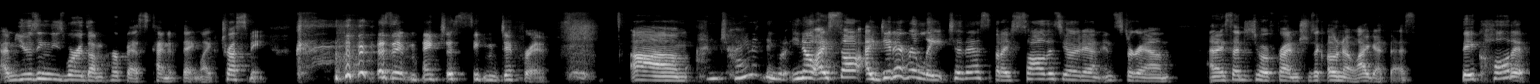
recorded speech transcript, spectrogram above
I'm using these words on purpose kind of thing. Like, trust me, because it might just seem different. Um, I'm trying to think what, you know, I saw, I didn't relate to this, but I saw this the other day on Instagram and I sent it to a friend. She was like, oh no, I get this. They called it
